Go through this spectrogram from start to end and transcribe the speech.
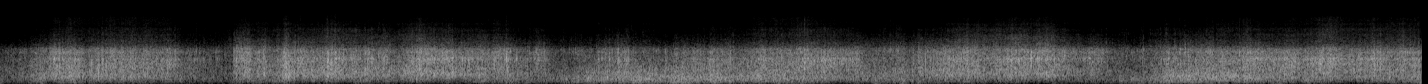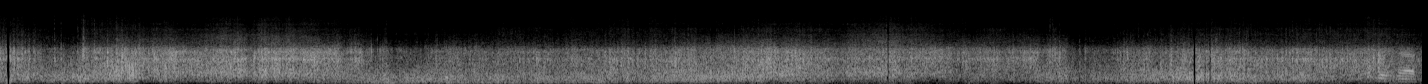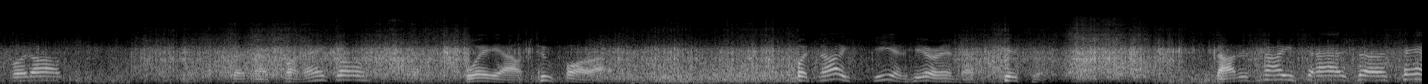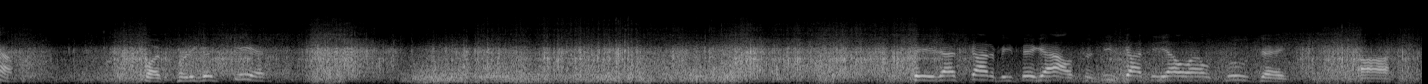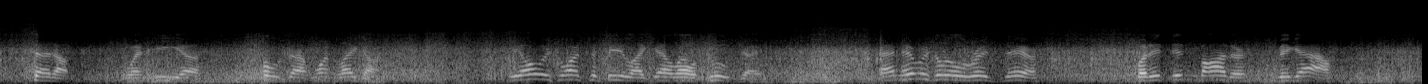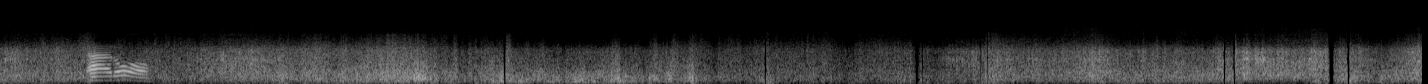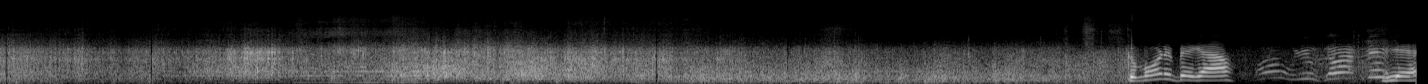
That foot up. Bend that front ankle. Way out, too far out. But nice skiing here in the kitchen. Not as nice as uh, camp, but pretty good skiing. See, that's got to be Big Al because he's got the LL Cool J uh, setup when he uh, pulls that one leg up. He always wants to be like LL Cool J. And there was a little ridge there, but it didn't bother Big Al at all. Good morning, Big Al. Oh, you got me? Yeah.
